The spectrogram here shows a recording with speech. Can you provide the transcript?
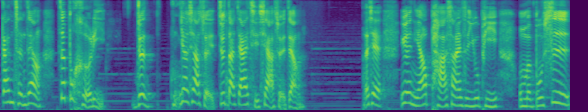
干成这样，这不合理。就要下水，就大家一起下水这样。而且因为你要爬上 SUP，我们不是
